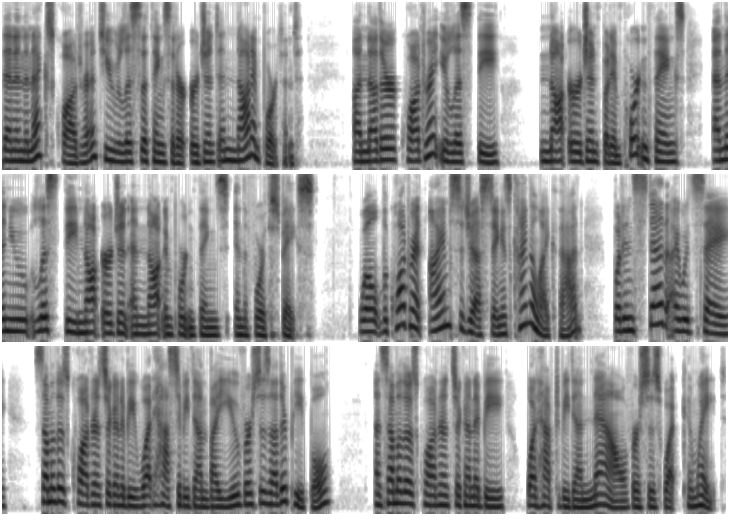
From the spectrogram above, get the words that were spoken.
Then in the next quadrant, you list the things that are urgent and not important. Another quadrant, you list the not urgent but important things. And then you list the not urgent and not important things in the fourth space. Well, the quadrant I'm suggesting is kind of like that, but instead I would say some of those quadrants are going to be what has to be done by you versus other people, and some of those quadrants are going to be what have to be done now versus what can wait.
